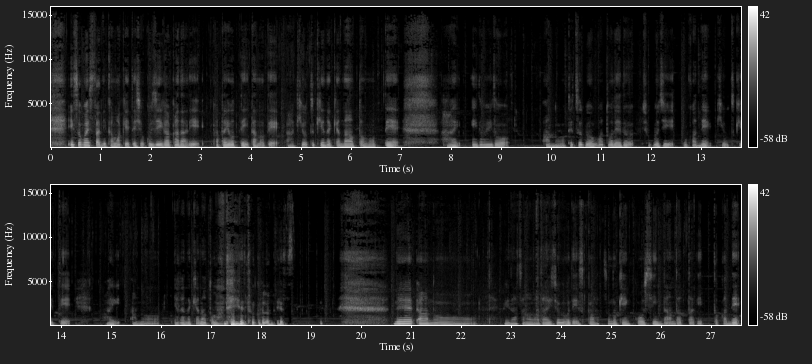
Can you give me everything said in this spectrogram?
忙しさにかまけて食事がかなり偏っていたので、あ気をつけなきゃなと思って、はい、いろいろ、あの、鉄分が取れる食事とかね、気をつけて、はい、あの、やらなきゃなと思っているところです。ね、あの、皆さんは大丈夫ですか？その健康診断だったりとかね、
